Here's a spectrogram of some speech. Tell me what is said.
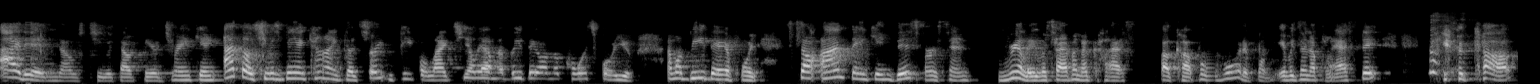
I didn't know she was out there drinking. I thought she was being kind because certain people like, Shirley, I'm gonna be there on the course for you. I'm gonna be there for you. So I'm thinking this person really was having a glass, a cup of water for me. It was in a plastic cup.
